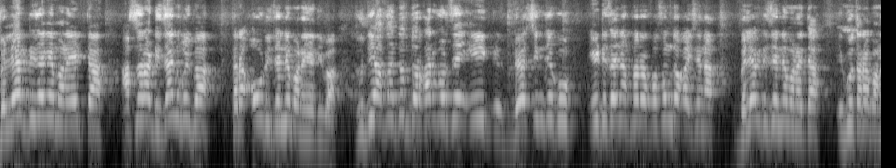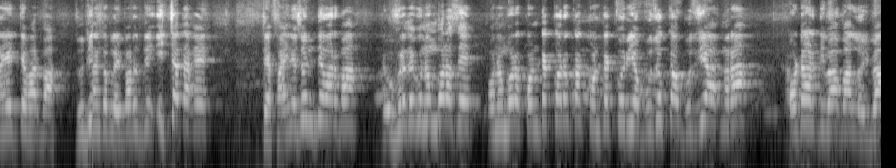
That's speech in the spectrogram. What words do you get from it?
ব্ল্যাক ডিজাইনে বানাই এটা। আপনারা ডিজাইন কইবা, তারা ও ডিজাইনে বানাই দিবা। যদি আপনাদের দরকার পড়ছে, এই ড্রেসিং যেগু, এই ডিজাইন আপনারা পছন্দ খাইছে না ব্ল্যাক ডিজাইনে বানাইতা এগু তারা বানাই দিতে পারবা। যদি লইবার যদি ইচ্ছা থাকে, তে ফাইন্যান্সও নিতে পারবা। উপরে দেখুন নম্বর আছে। ও নম্বরে কন্ট্যাক্ট করো কন্ট্যাক্ট করিয়া বুঝুক বুঝিয়া আপনারা অর্ডার দিবা বা লইবা,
